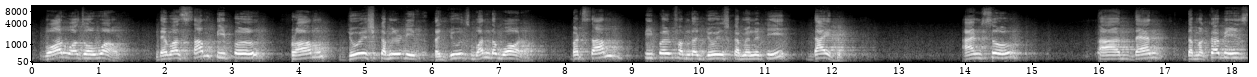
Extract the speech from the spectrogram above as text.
war was over, there were some people from Jewish community, the Jews won the war, but some people from the Jewish community died. And so uh, then the Maccabees,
